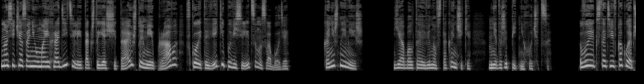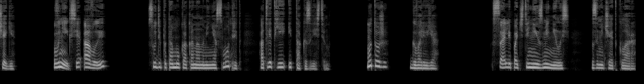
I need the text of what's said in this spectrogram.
Но сейчас они у моих родителей, так что я считаю, что имею право в кои-то веки повеселиться на свободе. Конечно, имеешь. Я болтаю вино в стаканчике, мне даже пить не хочется. Вы, кстати, в какой общаге? В Никсе, а вы? Судя по тому, как она на меня смотрит, ответ ей и так известен. Мы тоже, говорю я. Салли почти не изменилась, замечает Клара.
